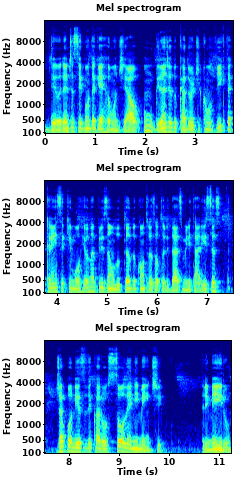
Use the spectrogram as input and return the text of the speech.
Durante a, Segunda Guerra Mundial, um grande educador de convicta crença que morreu na prisão lutando contra as autoridades militaristas japonesas declarou solenemente: Primeiro,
